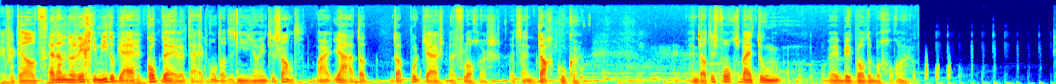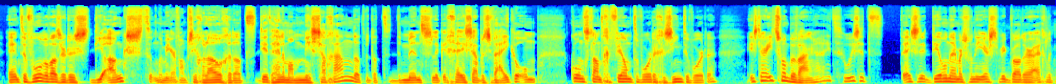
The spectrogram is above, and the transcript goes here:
je vertelt. En dan richt je hem niet op je eigen kop de hele tijd, want dat is niet zo interessant. Maar ja, dat, dat moet juist bij vloggers. Het zijn dagboeken. En dat is volgens mij toen bij Big Brother begonnen. En tevoren was er dus die angst, onder meer van psychologen, dat dit helemaal mis zou gaan. Dat, we- dat de menselijke geest zou bezwijken om constant gefilmd te worden, gezien te worden. Is daar iets van bewaarheid? Hoe is het deze deelnemers van die eerste Big Brother eigenlijk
